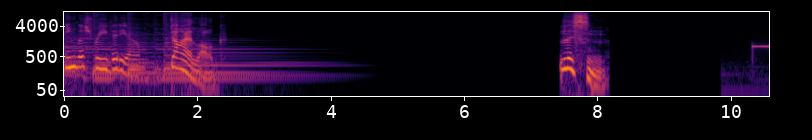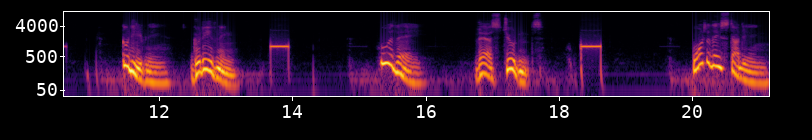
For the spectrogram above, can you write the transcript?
English free video. Dialogue. Listen. Good evening. Good evening. Who are they? They're students. What are they studying?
